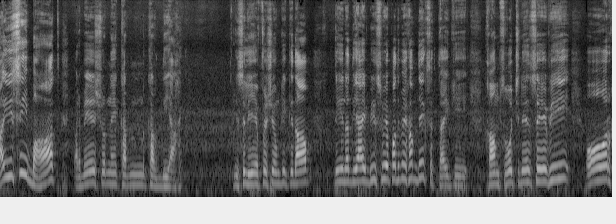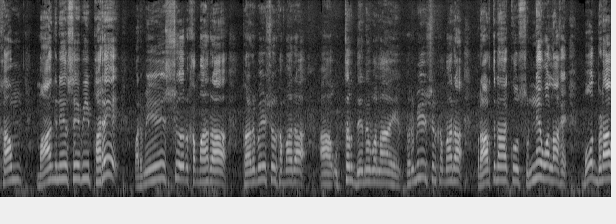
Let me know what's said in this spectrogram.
ऐसी बात परमेश्वर ने कर कर दिया है। इसलिए एफिशियों की किताब तीन अध्याय बीसवें पद में हम देख सकता है कि हम सोचने से भी और हम मांगने से भी परे परमेश्वर हमारा परमेश्वर हमारा आ, उत्तर देने वाला है परमेश्वर हमारा प्रार्थना को सुनने वाला है बहुत बड़ा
